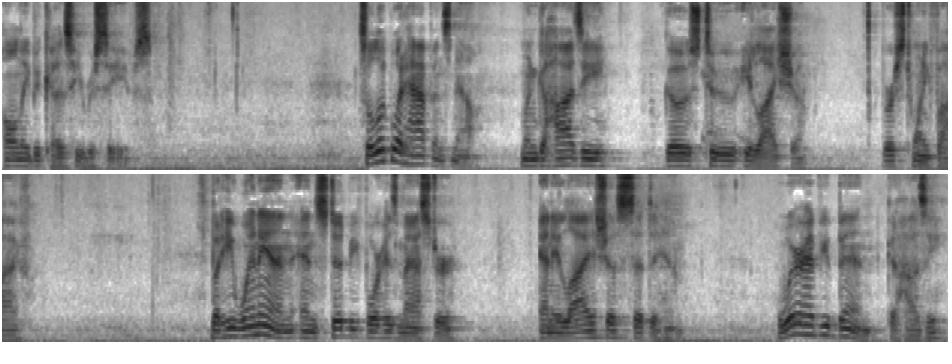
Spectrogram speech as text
only because he receives. So look what happens now when Gehazi goes to Elisha. Verse 25. But he went in and stood before his master, and Elisha said to him, Where have you been, Gehazi?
